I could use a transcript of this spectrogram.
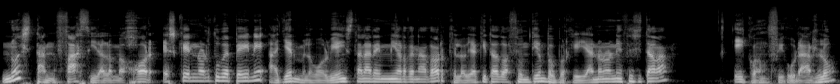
no es tan fácil a lo mejor. Es que NordVPN ayer me lo volví a instalar en mi ordenador, que lo había quitado hace un tiempo porque ya no lo necesitaba, y configurarlo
